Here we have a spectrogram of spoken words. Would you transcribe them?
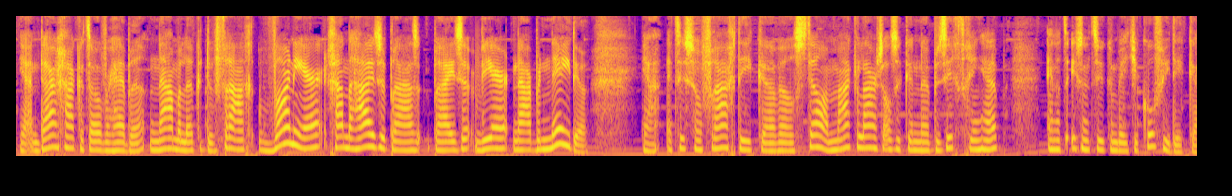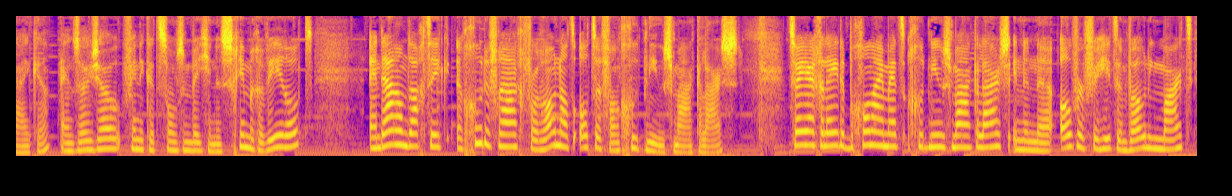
Ja, en daar ga ik het over hebben. Namelijk de vraag: wanneer gaan de huizenprijzen weer naar beneden? Ja, het is zo'n vraag die ik eh, wel stel aan makelaars als ik een eh, bezichtiging heb. En dat is natuurlijk een beetje koffiedik kijken. En sowieso vind ik het soms een beetje een schimmige wereld. En daarom dacht ik, een goede vraag voor Ronald Otte van Goed Nieuwsmakelaars. Twee jaar geleden begon hij met Goed Nieuwsmakelaars. In een uh, oververhitte woningmarkt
